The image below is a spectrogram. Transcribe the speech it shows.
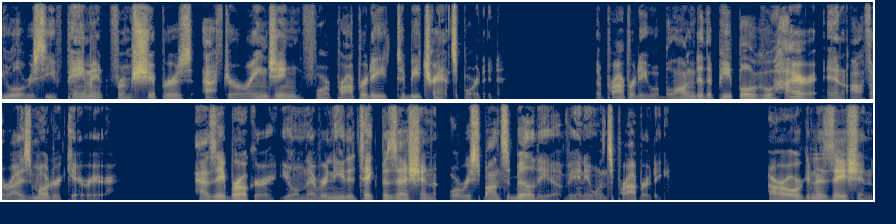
you will receive payment from shippers after arranging for property to be transported. The property will belong to the people who hire an authorized motor carrier. As a broker, you'll never need to take possession or responsibility of anyone's property. Our organization,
